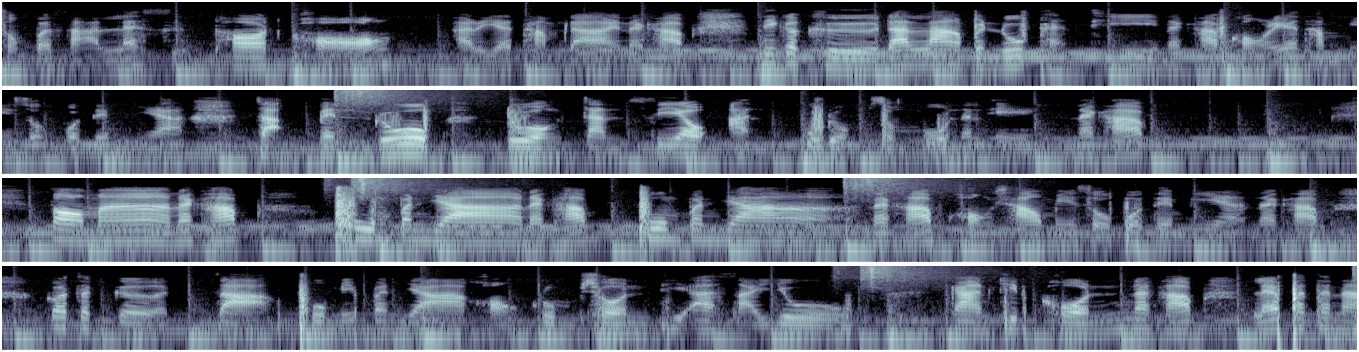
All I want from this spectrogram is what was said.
สมผสานและสืบทอดของ อารยธรรมได้นะครับ นี่ก็คือด้านล่างเป็นรูปแผนที่นะครับของอารยธรรมเมโสโปเตเมีย จะเป็นรูปดวงจันทร์เสี้ยวอันอุดมสมบูรณ์นั่นเองนะครับ ต่อมานะครับ ภูมิปัญญานะครับ ภูมิปัญญานะครับของชาวเมโสโปเตเมียนะครับ ก็จะเกิดจากภูมิปัญญาของกลุ่มชนที่อาศัยอยู่ การคิดค้นนะครับ และพัฒนา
